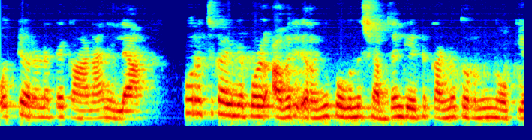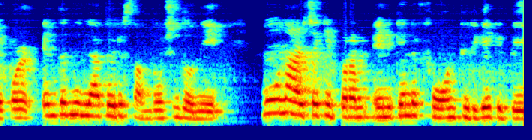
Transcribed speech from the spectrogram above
ഒറ്റൊരെണ്ണത്തെ കാണാനില്ല. കുറച്ചു കഴിഞ്ഞപ്പോൾ അവർ ഇറങ്ങിപ്പോകുന്ന ശബ്ദം കേട്ട് കണ്ണു തുറന്നു നോക്കിയപ്പോൾ എന്തെന്നില്ലാത്ത ഒരു സന്തോഷം തോന്നി. മൂന്നാഴ്ചക്കിപ്പുറം എനിക്കെന്റെ ഫോൺ തിരികെ കിട്ടി.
